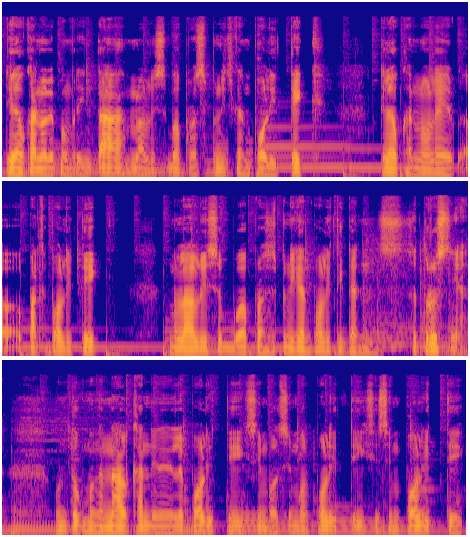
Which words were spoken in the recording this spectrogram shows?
dilakukan oleh pemerintah melalui sebuah proses pendidikan politik dilakukan oleh uh, partai politik melalui sebuah proses pendidikan politik dan seterusnya untuk mengenalkan nilai-nilai politik, simbol-simbol politik, sistem politik,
